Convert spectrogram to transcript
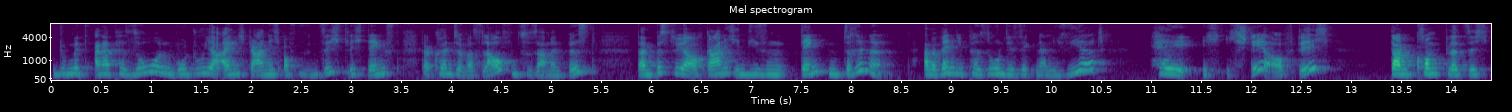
du mit einer Person, wo du ja eigentlich gar nicht offensichtlich denkst, da könnte was laufen zusammen bist, dann bist du ja auch gar nicht in diesem Denken drinnen. Aber wenn die Person dir signalisiert, hey, ich, ich stehe auf dich, dann kommt plötzlich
